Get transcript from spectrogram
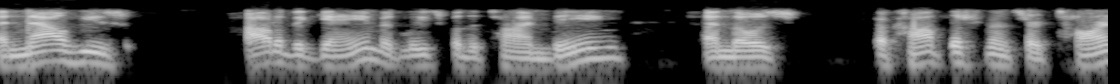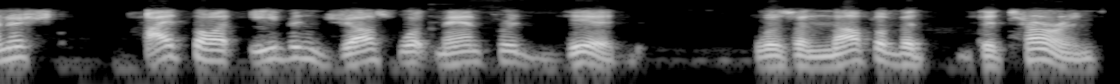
And now he's out of the game, at least for the time being, and those accomplishments are tarnished. I thought even just what Manfred did was enough of a deterrent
